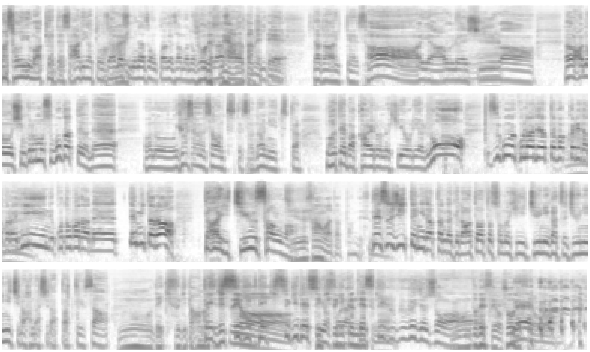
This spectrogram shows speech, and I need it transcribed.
まあそういうわけです。ありがとうございます、はい。皆さんおかげさまでそうですね。改めて聞いていただいて。さあいや嬉しいわ、あのシンクロもすごかったよね。あの「よさんよさん」っつってさ「何?」っつったら「待てば帰るの日和やる」おおすごい。この間やったばっかりだからいい言葉だね。って見たら第13話。13話だったんですね。で数字1.2だったんだけど後々その日12月12日の話だったっていうさ。もうできすぎたで話きですすよぎできすぎですよできすぎくんですね。これ。できすぎくんでしょ。本当ですよ。そうですよ、ね。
